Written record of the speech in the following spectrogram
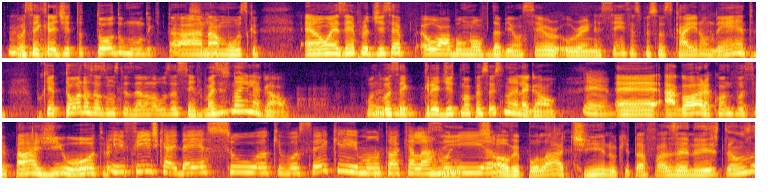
Uhum. Você acredita todo mundo que tá Sim. na música. É um exemplo disso é o álbum novo da Beyoncé, o Renaissance, as pessoas caíram dentro, porque todas as músicas dela ela usa sempre. Mas isso não é ilegal. Quando você Uhum. acredita numa pessoa, isso não é legal. É. É, agora, quando você plagia o outro. E finge que a ideia é sua, que você que montou aquela Sim, harmonia. Salve pro latino que tá fazendo isso tem uns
